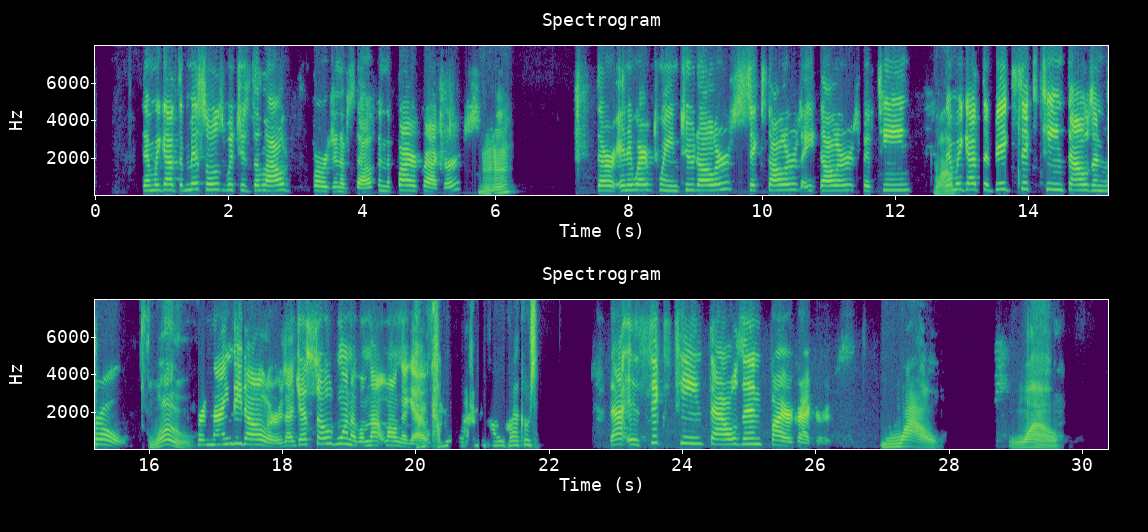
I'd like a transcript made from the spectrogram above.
Then we got the missiles, which is the loud version of stuff, and the firecrackers. Mm-hmm. They're anywhere between two dollars, six dollars, eight dollars, fifteen. Wow. Then we got the big sixteen thousand roll Whoa. for ninety dollars. I just sold one of them not long ago. How, how many, how many firecrackers? That is sixteen thousand firecrackers. Wow. Wow.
